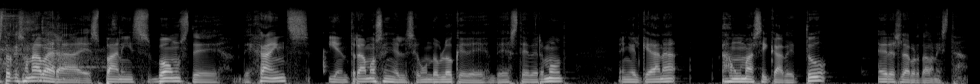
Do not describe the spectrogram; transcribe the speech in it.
esto que sonaba era Spanish Bombs de, de Heinz y entramos en el segundo bloque de, de este Bermud, en el que Ana, aún más si cabe, tú eres la protagonista.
